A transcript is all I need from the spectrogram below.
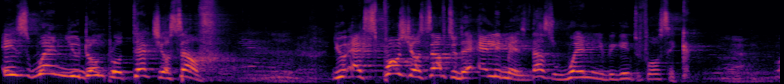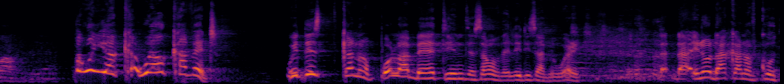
It's when you don't protect yourself. You expose yourself to the elements. That's when you begin to fall sick. But when you are well covered with this kind of polar bear thing that some of the ladies have been wearing, that, that- you know, that kind of coat.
